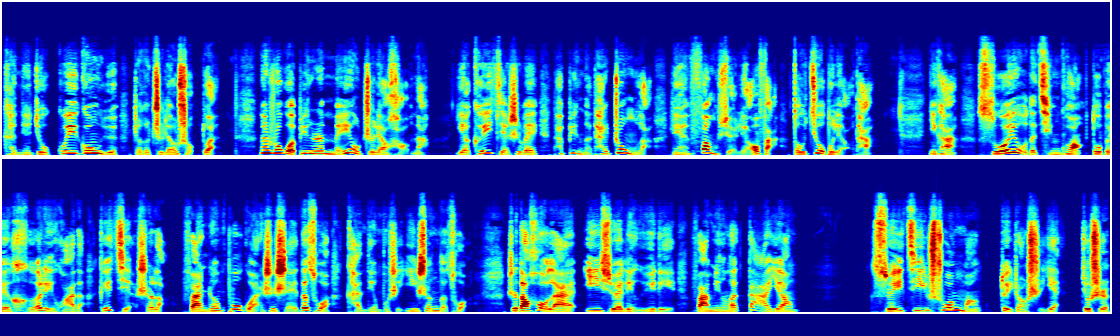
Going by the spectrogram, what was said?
肯定就归功于这个治疗手段。那如果病人没有治疗好呢？也可以解释为他病得太重了，连放血疗法都救不了他。你看，所有的情况都被合理化的给解释了。反正不管是谁的错，肯定不是医生的错。直到后来，医学领域里发明了大样随机双盲对照实验，就是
